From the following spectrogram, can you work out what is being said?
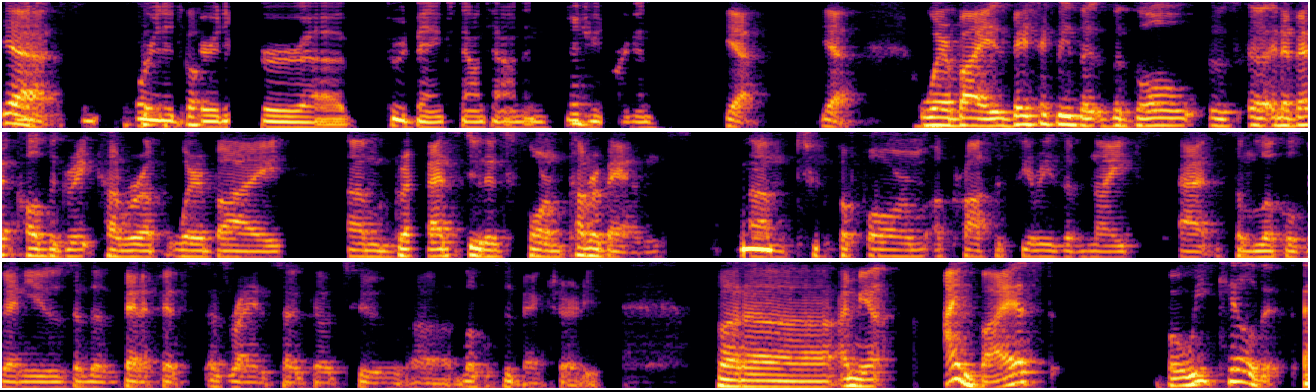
Yeah. Yes. So, so- Oriented so- charity for uh, food banks downtown in Mm-hmm. Eugene, Oregon. Yeah, yeah. Whereby basically the the goal was uh, an event called the Great Cover Up, whereby um, grad students form cover bands um, to perform across a series of nights at some local venues, and the benefits, as Ryan said, go to uh, local food bank charities. But uh, I mean, I'm biased, but we killed it.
